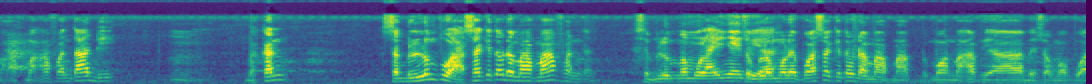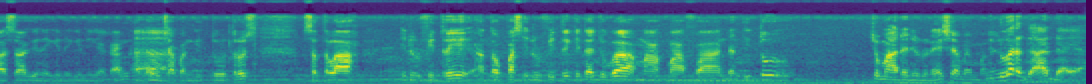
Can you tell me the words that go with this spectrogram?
maaf-maafan tadi Hmm. bahkan sebelum puasa kita udah maaf-maafan kan? Sebelum memulainya itu sebelum ya? mulai puasa kita udah maaf maaf mohon maaf ya besok mau puasa gini gini gini ya kan? Ada Ah. ucapan gitu. Terus setelah Idul Fitri atau pas Idul Fitri kita juga maaf maafan dan itu cuma ada di Indonesia memang. Di luar gak ada ya?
